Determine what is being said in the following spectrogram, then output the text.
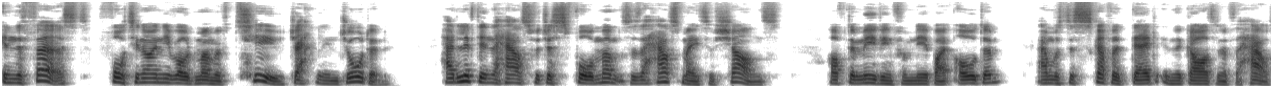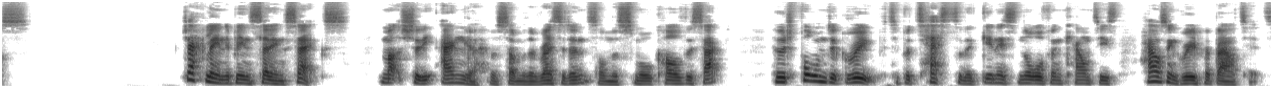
In the first, 49 year old mum of two, Jacqueline Jordan, had lived in the house for just four months as a housemate of Sian's after moving from nearby Oldham and was discovered dead in the garden of the house. Jacqueline had been selling sex, much to the anger of some of the residents on the small cul-de-sac who had formed a group to protest to the Guinness Northern Counties Housing Group about it.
